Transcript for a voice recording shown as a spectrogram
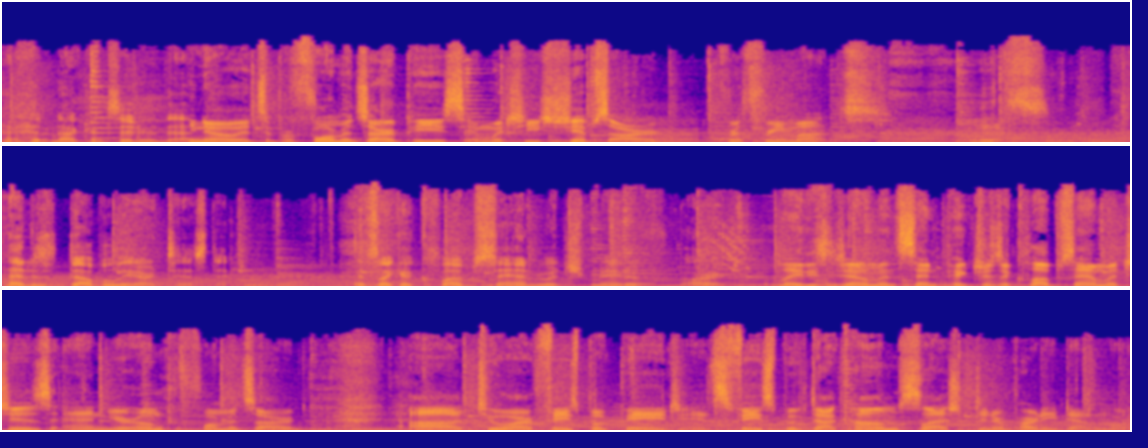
I had not considered that. You know, it's a performance art piece in which he ships art for three months. it's, that is doubly artistic. It's like a club sandwich made of art. Ladies and gentlemen, send pictures of club sandwiches and your own performance art uh, to our Facebook page. It's facebook.com slash dinner party download.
